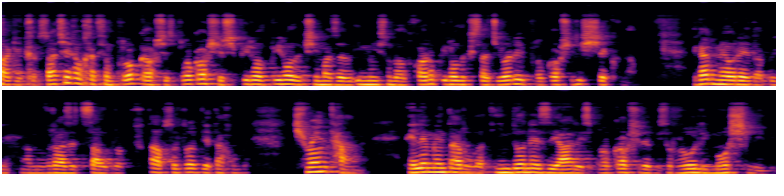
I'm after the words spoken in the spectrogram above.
საკითხებს. რაც შეიძლება ხეთ რომ პროპკავშირის პროპკავშირში პირველ პირველ რიგში იმაზე იმის უნდა ვთქვა რომ პირველ რიგში საჭირო არის პროპკავშირის შექმნა ეგ არის მეორე ეტაპი, ანუ რაზეც საუბრობ და აბსოლუტურად გეთანხმები. ჩვენთან ელემენტარულად ინდონეზია არის პროკავშირების როლი მოშლილი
